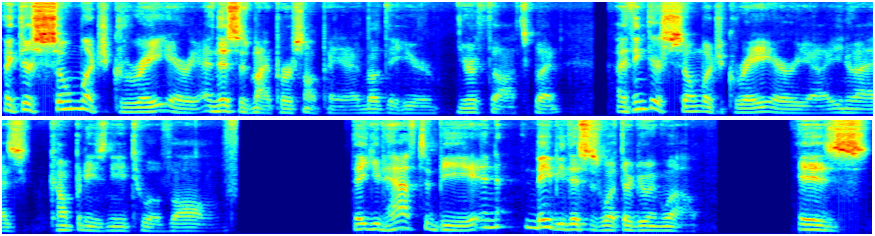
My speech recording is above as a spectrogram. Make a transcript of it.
Like there's so much gray area, and this is my personal opinion. I'd love to hear your thoughts, but I think there's so much gray area, you know, as companies need to evolve that you'd have to be, and maybe this is what they're doing well, is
